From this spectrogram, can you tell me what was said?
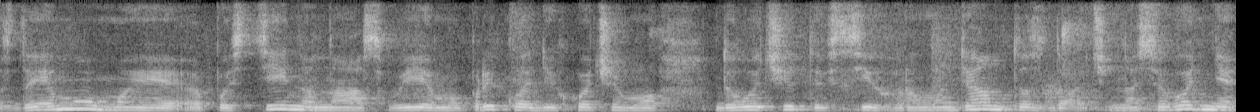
Здаємо ми постійно на своєму прикладі, хочемо долучити всіх громадян до здачі. На сьогодні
